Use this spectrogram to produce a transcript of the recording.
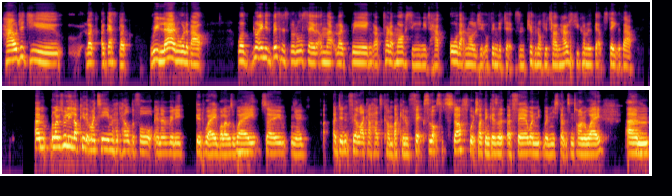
How did you, like, I guess, like, relearn all about, well, not only the business, but also on that, like, being like, product marketing, you need to have all that knowledge at your fingertips and tripping off your tongue. How did you kind of get up to date with that? Um, well, I was really lucky that my team had held the fort in a really good way while I was away. Mm-hmm. So, you know, I didn't feel like I had to come back in and fix lots of stuff, which I think is a, a fear when when you spent some time away. Um.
